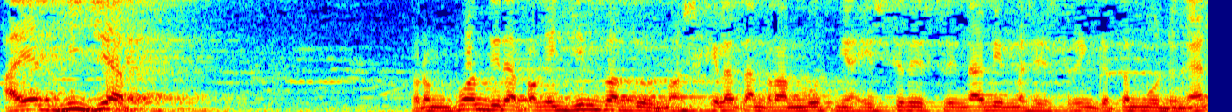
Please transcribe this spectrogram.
Ayat hijab. Perempuan tidak pakai jilbab dulu, masih kelihatan rambutnya. Istri-istri Nabi masih sering ketemu dengan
